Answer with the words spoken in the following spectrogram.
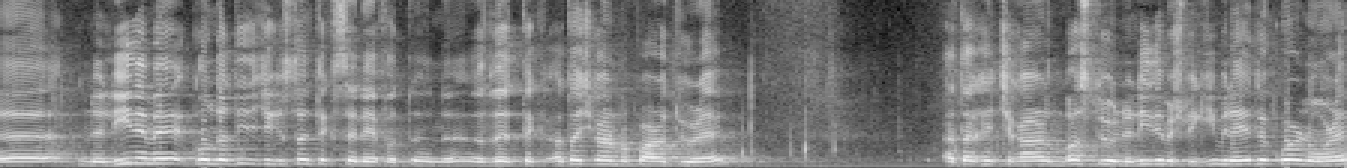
ë në lidhje me kontradiktat që ekzistojnë tek selefët dhe tek ata që kanë përpara tyre, ata që kanë ardhur mbas tyre në lidhje me shpjegimin e ajeteve kuranore,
